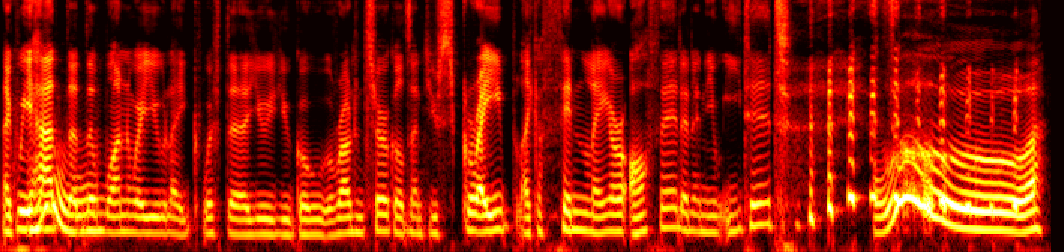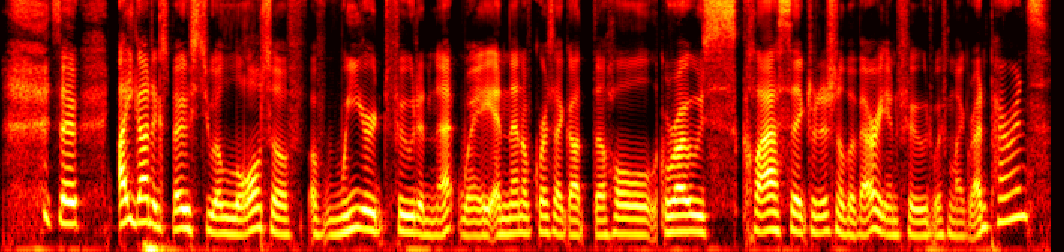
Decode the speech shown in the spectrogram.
Like we had the, the one where you like with the you you go around in circles and you scrape like a thin layer off it and then you eat it Ooh. so I got exposed to a lot of, of weird food in that way. And then, of course, I got the whole gross, classic, traditional Bavarian food with my grandparents,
